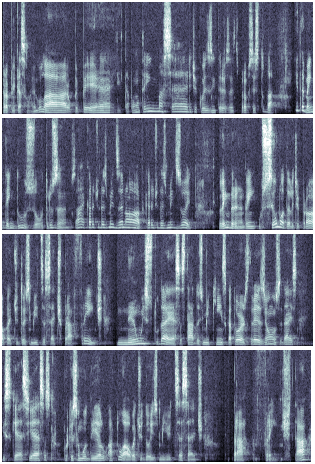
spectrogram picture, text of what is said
para aplicação regular, o PPL, tá bom? Tem uma série de coisas interessantes para você estudar. E também tem dos outros anos. Ah, quero de 2019, quero de 2018. Lembrando, hein, o seu modelo de prova é de 2017 para frente. Não estuda essas, tá? 2015, 14, 13, 11, 10. Esquece essas, porque seu modelo atual é de 2017 para frente, tá?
